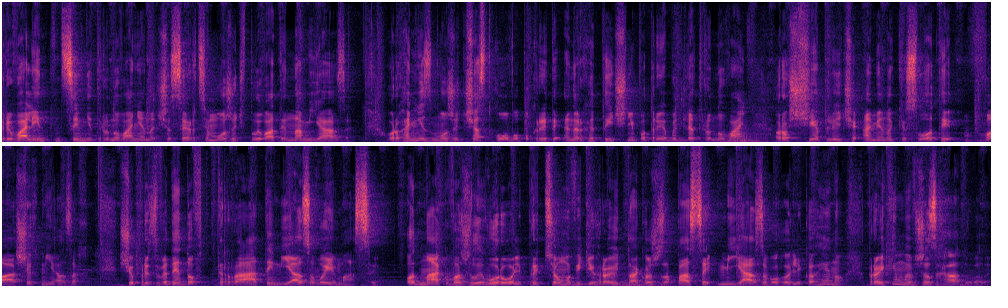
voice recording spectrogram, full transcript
Тривалі інтенсивні тренування на серця можуть впливати на м'язи. Організм може частково покрити енергетичні потреби для тренувань, розщеплюючи амінокислоти в ваших м'язах, що призведе до втрати м'язової маси. Однак важливу роль при цьому відіграють також запаси м'язового глікогену, про які ми вже згадували.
